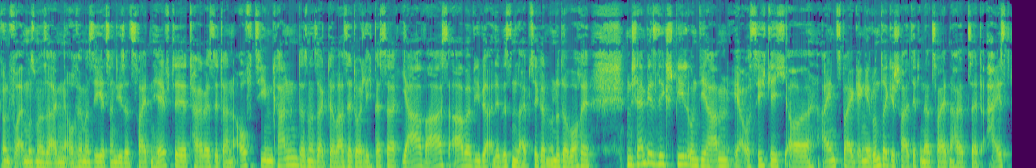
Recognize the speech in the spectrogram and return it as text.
Und vor allem muss man sagen, auch wenn man sich jetzt an dieser zweiten Hälfte teilweise dann aufziehen kann, dass man sagt, da war es ja deutlich besser. Ja, war es, aber wie wir alle wissen, Leipzig hat unter der Woche ein Champions League-Spiel und die haben eher auch sichtlich äh, ein, zwei Gänge runtergeschaltet in der zweiten Halbzeit. Heißt,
